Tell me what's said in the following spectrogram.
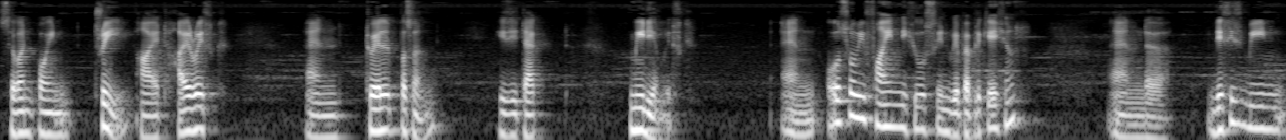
7.3 are at high risk, and 12% is at medium risk. And also we find issues in web applications, and uh, this has been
